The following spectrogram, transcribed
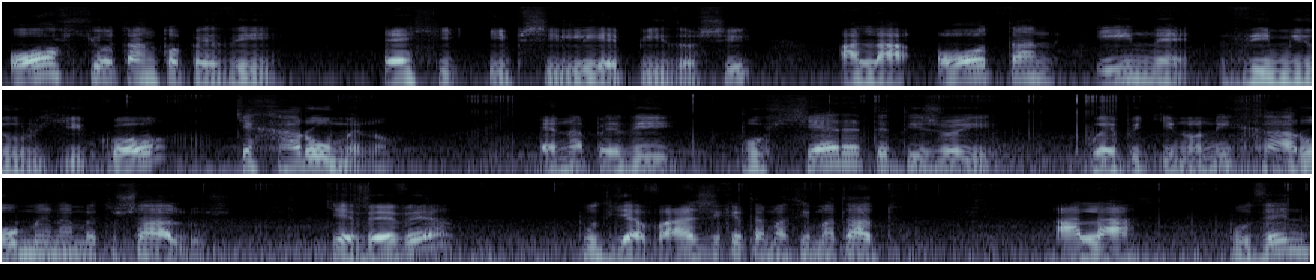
όχι όταν το παιδί έχει υψηλή επίδοση, αλλά όταν είναι δημιουργικό και χαρούμενο. Ένα παιδί που χαίρεται τη ζωή, που επικοινωνεί χαρούμενα με τους άλλους και βέβαια που διαβάζει και τα μαθήματά του αλλά που δεν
